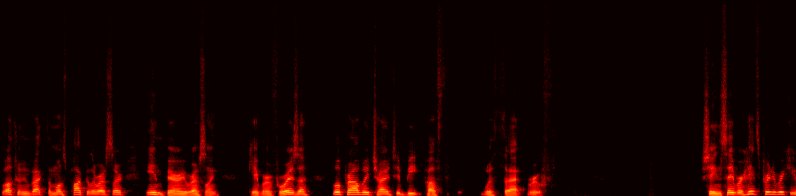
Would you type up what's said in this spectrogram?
welcoming back the most popular wrestler in Barrie wrestling. Gabriel Foreza will probably try to beat Puff with that roof. Shane Saber hates Pretty Ricky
